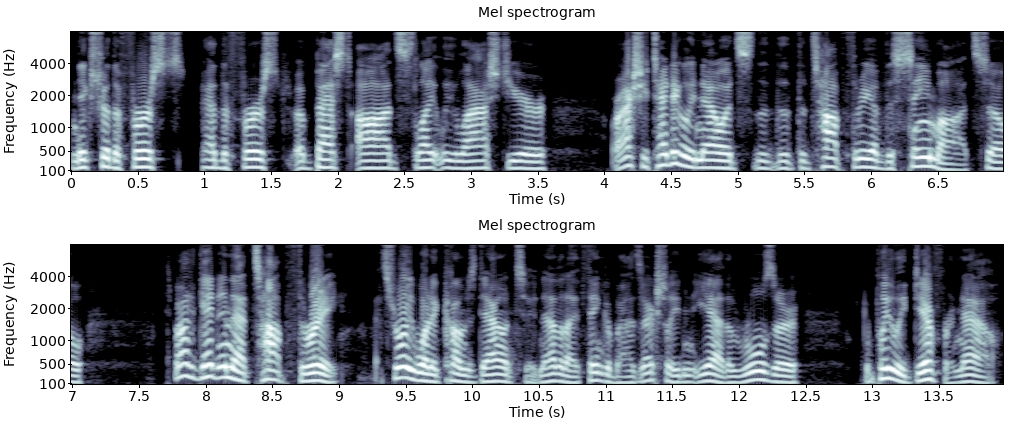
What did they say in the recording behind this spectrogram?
Knicks were the first had the first uh, best odds slightly last year, or actually technically now it's the, the, the top three have the same odds. So it's about getting in that top three. That's really what it comes down to. Now that I think about it, it's actually yeah the rules are completely different now.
